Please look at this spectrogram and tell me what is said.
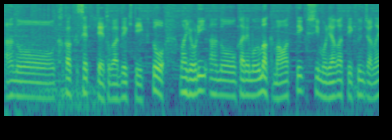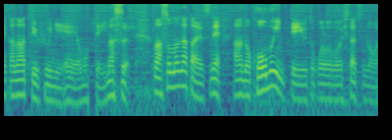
あのー、価格設定とかできていくと、まあ、より、あのお金もうまく回っていくし、盛り上がっていくんじゃないかなっていうふうに、え思っています。まあ、そんな中ですね、あの、公務員っていうところを人たちの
